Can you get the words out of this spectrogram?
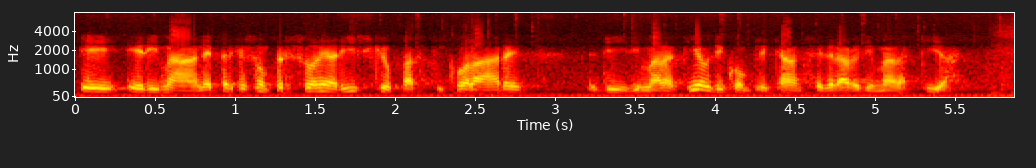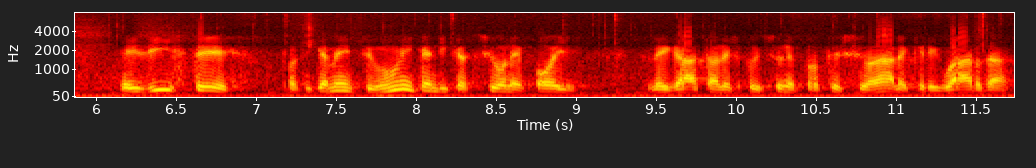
e, e rimane perché sono persone a rischio particolare di, di malattia o di complicanze gravi di malattia. Esiste praticamente un'unica indicazione poi legata all'esposizione professionale che riguarda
